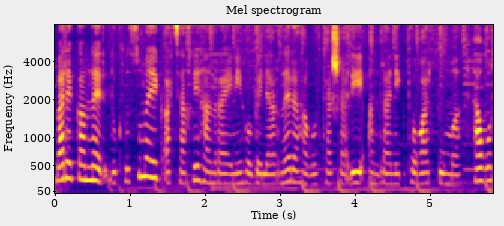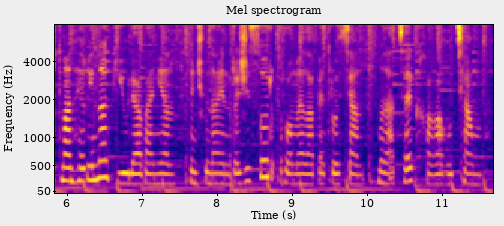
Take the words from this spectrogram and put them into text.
Բարեկամներ, դուք լսում եք Արցախի հանրայինի հոբելյարները հաղորդաշարի Անդրանիկ թողարկումը։ Հաղորդման հեղինակ Յուլիա Վանյան, հնչյունային ռեժիսոր Ռոմելա Պետրոսյան։ Մնացեք խաղաղությամբ։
